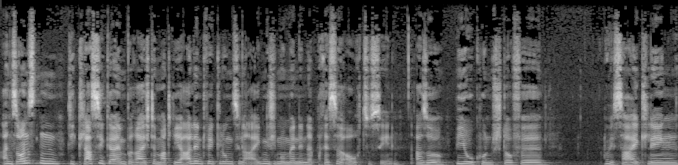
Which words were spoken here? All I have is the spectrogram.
Ansonsten die Klassiker im Bereich der Materialentwicklung sind eigentlich im Moment in der Presse auch zu sehen. Also Biokunststoffe, Recycling,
